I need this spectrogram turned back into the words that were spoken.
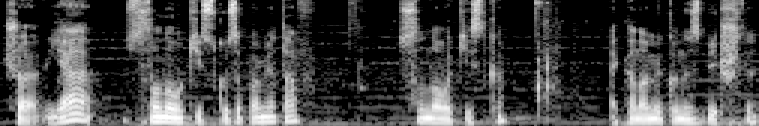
Що, я слонову кістку запам'ятав. Слонова кістка. Економіку не збільшити.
